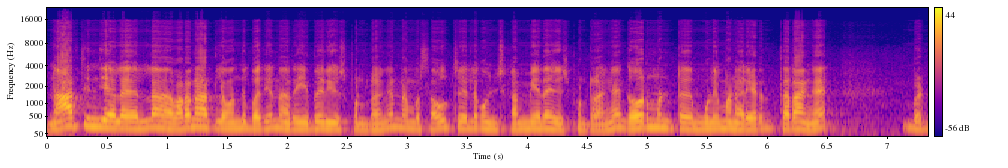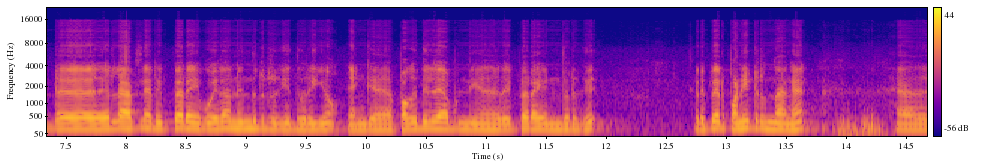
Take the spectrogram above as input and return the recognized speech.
நார்த் இந்தியாவில் எல்லாம் வடநாட்டில் வந்து பார்த்திங்கன்னா நிறைய பேர் யூஸ் பண்ணுறாங்க நம்ம சவுத் சைடில் கொஞ்சம் கம்மியாக தான் யூஸ் பண்ணுறாங்க கவர்மெண்ட் மூலிமா நிறைய இடத்துல தராங்க. பட்டு எல்லா இடத்துலையும் ரிப்பேர் ஆகி போய் தான் நின்றுட்டுருக்கு இது வரைக்கும். எங்கள் பகுதியில் அப்படி ரிப்பேர் ஆகி நின்றுருக்கு. ரிப்பேர் பண்ணிகிட்டு இருந்தாங்க. அது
